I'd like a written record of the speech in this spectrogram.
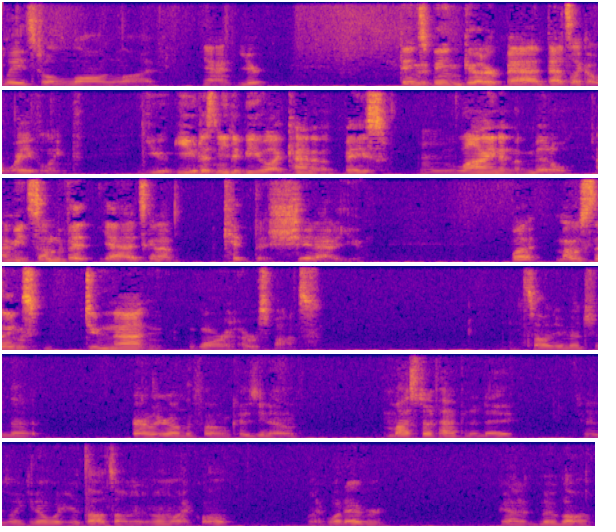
leads to a long life. Yeah, you're things being good or bad. That's like a wavelength. You you just need to be like kind of the base Mm. line in the middle. I mean, some of it, yeah, it's gonna kick the shit out of you. But most things do not warrant a response. Sonya mentioned that earlier on the phone because you know my stuff happened today. She was like, you know, what are your thoughts on it? And I'm like, well, like whatever. Got to move on.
